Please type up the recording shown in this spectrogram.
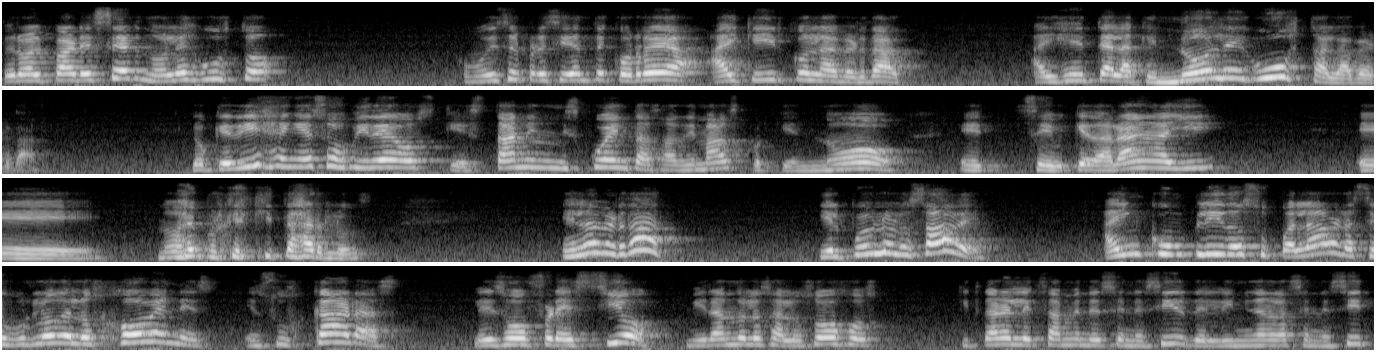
pero al parecer no les gustó. Como dice el presidente Correa, hay que ir con la verdad. Hay gente a la que no le gusta la verdad. Lo que dije en esos videos, que están en mis cuentas además, porque no eh, se quedarán allí, eh, no hay por qué quitarlos, es la verdad. Y el pueblo lo sabe. Ha incumplido su palabra, se burló de los jóvenes en sus caras, les ofreció, mirándoles a los ojos, quitar el examen de Cenecid, de eliminar la Cenecid,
